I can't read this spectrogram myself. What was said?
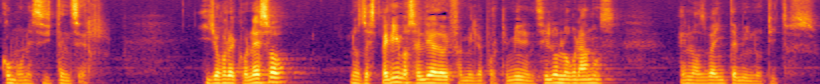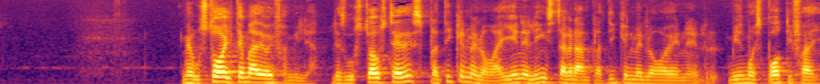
como necesiten ser. Y yo creo que con eso nos despedimos el día de hoy familia, porque miren, si lo logramos en los 20 minutitos. Me gustó el tema de hoy familia. ¿Les gustó a ustedes? Platíquenmelo ahí en el Instagram, platíquenmelo en el mismo Spotify.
